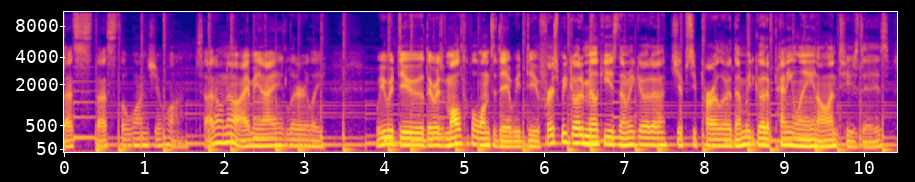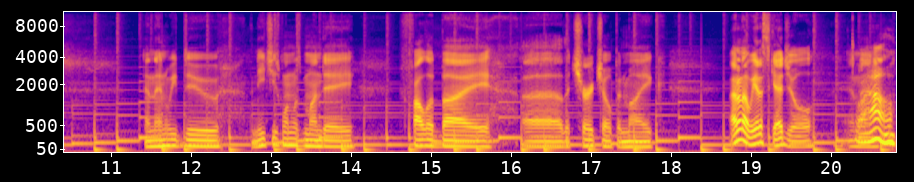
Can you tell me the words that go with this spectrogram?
That's that's the ones you want. I don't know. I mean, I literally, we would do. There was multiple ones a day. We'd do first. We'd go to Milky's, then we'd go to Gypsy Parlor, then we'd go to Penny Lane all on Tuesdays, and then we'd do the Nietzsche's one was Monday, followed by uh, the church open mic. I don't know. We had a schedule. And then- Wow.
